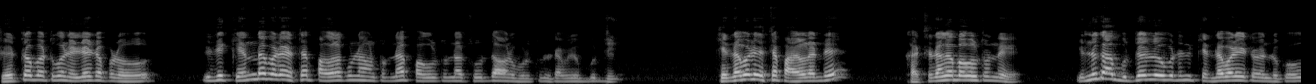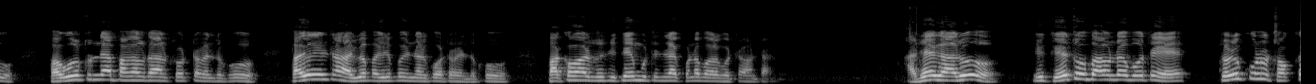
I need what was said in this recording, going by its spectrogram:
చేత్తో పట్టుకొని వెళ్ళేటప్పుడు ఇది కింద పడేస్తే పగలకుండా ఉంటుందా పగులుతుందా చూద్దామని పుడుతుంది బుద్ధి. కింద పడేస్తే పగలండి? ఖచ్చితంగా పగులుతుంది. ఎందుకు ఆ బుద్ధిని చూపెట్టింది కింద పడేయటం ఎందుకు? పగులుతుందా పగలదా అని చూడటం ఎందుకు? పగిలిన తర్వాత అయ్యో పగిలిపోయింది అనుకోవటం ఎందుకు? పక్కవాడు చూసి నీకేం పుట్టింది లేకుండా పగలగొచ్చామంటారు అదే కాదు ఈ కేతువు బాగుండకపోతే తొడుక్కున్న చొక్క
